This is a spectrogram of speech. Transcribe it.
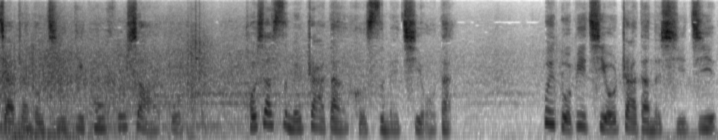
架战斗机低空呼啸而过，投下四枚炸弹和四枚汽油弹。为躲避汽油炸弹的袭击，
